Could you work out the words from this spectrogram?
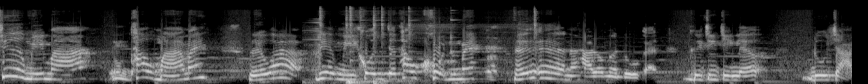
ชื่อมีหมาอืม เท่าหมาไหมหรือว่าเรียกหมีคนจะเท่าคนไหมเออนะคะ เรามาดูกัน คือจริง ๆ แล้วดูจาก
